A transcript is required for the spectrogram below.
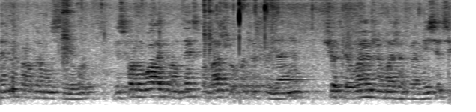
невиправдану силу і сформували контекст подальшого протистояння, що триває вже майже два місяці,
